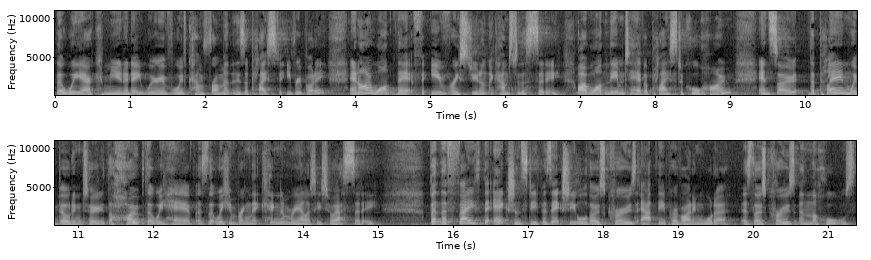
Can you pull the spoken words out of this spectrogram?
that we are a community wherever we've come from, and there's a place for everybody. And I want that for every student that comes to the city. I want them to have a place to call home. And so the plan we're building to, the hope that we have, is that we can bring that kingdom reality to our city. But the faith, the action step is actually all those crews out there providing water, is those crews in the halls.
